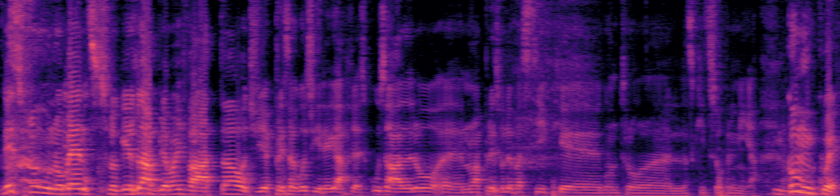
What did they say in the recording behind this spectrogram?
Nessuno penso che l'abbia mai fatta. Oggi è presa così, raga. Cioè, scusatelo, eh, non ha preso le pasticche contro eh, la schizofrenia. Mm. Comunque,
